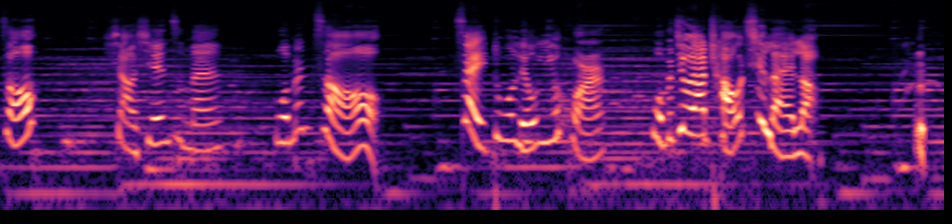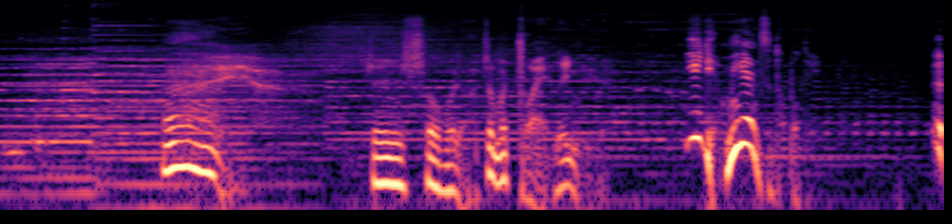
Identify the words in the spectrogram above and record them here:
走，小仙子们，我们走。再多留一会儿，我们就要吵起来了。哎呀，真受不了这么拽的女人。一点面子都不给，哼！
